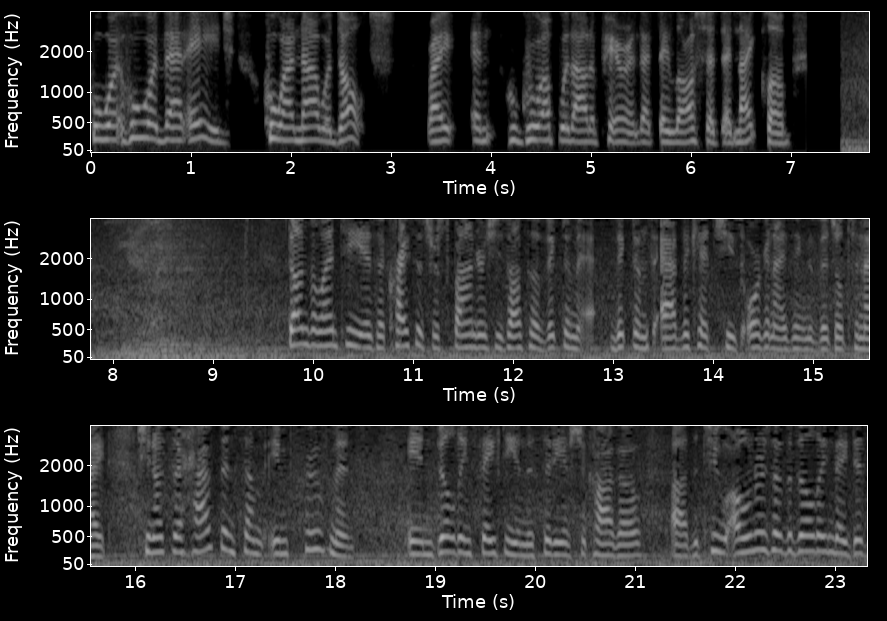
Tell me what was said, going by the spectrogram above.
who were who were that age who are now adults right? And who grew up without a parent that they lost at that nightclub Dawn Valenti is a crisis responder. She's also a victim victims advocate. She's organizing the vigil tonight. She knows there have been some improvements in building safety in the city of Chicago. Uh, the two owners of the building, they did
